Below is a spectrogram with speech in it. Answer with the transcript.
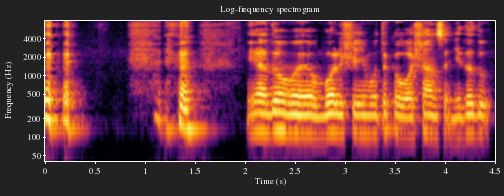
Я думаю, больше ему такого шанса не дадут.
